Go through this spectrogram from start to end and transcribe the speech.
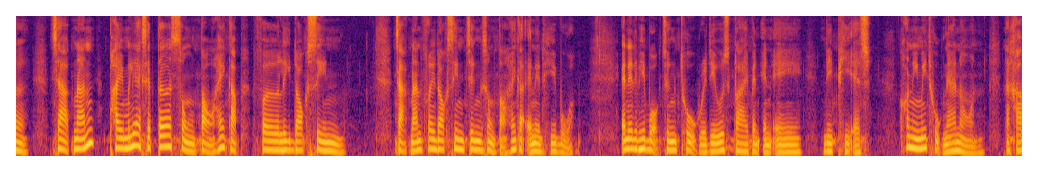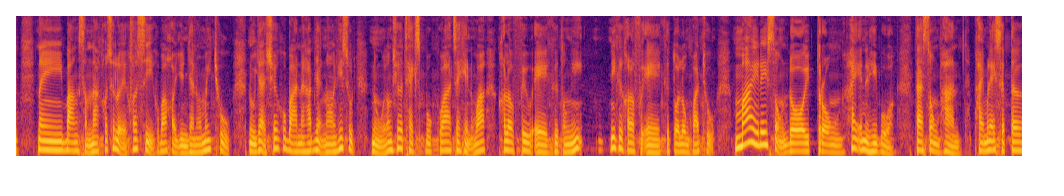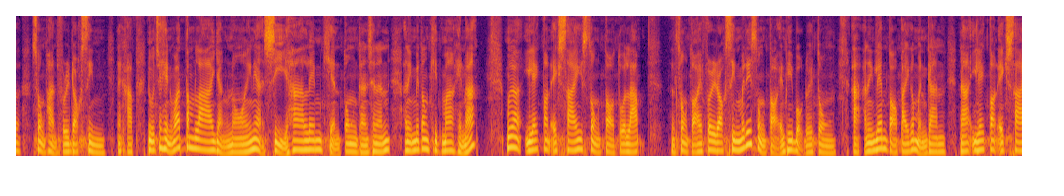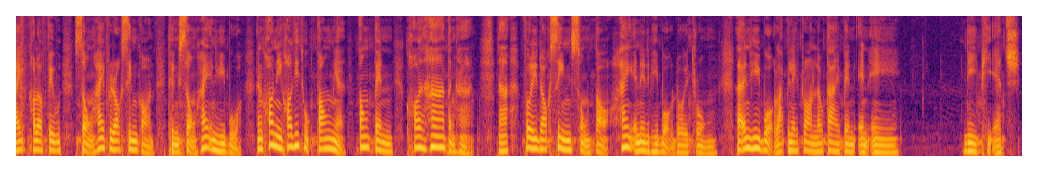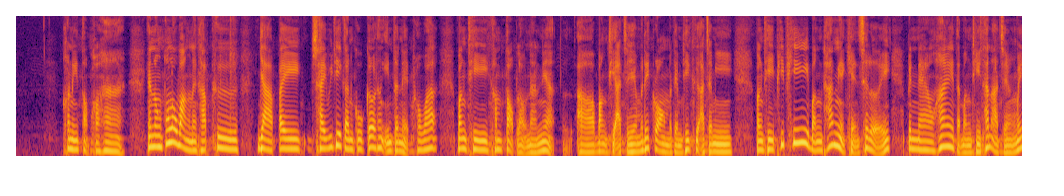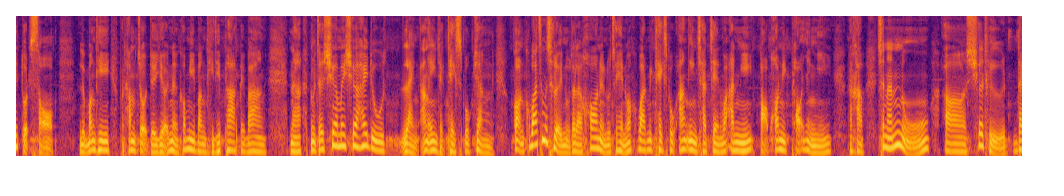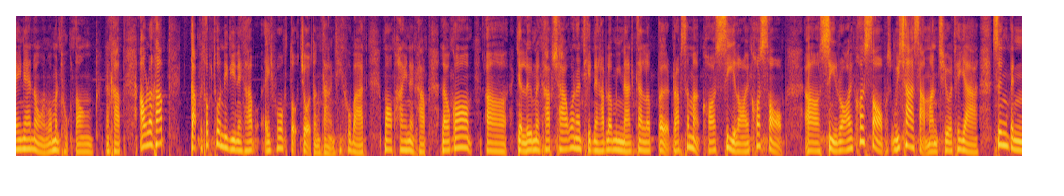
จากนั้น primary acceptor ส่งต่อให้กับ ferredoxin จากนั้น ferredoxin จึงส่งต่อให้กับ NADP บวก NADP บวกจึงถูก reduce กลายเป็น NADPH ข้อนี้ไม่ถูกแน่นอนนะครับ ในบางสำนักเขาเฉลยข้อ4ครูบาขอยืนยันว่าไม่ถูก หนูอย่าเชื่อครูบานะครับ อย่างน้อยที่สุดหนูต้องเชื่อ textbook ว่าจะเห็นว่า chlorophyll A คือตรงนี้นี่คือ chlorophyll A คือตัวลงวัตถุ ไม่ได้ส่งโดยตรงให้ NAD บวก แต่ส่งผ่าน primary acceptor ส่งผ่าน ferredoxin นะครับหนูจะเห็นว่าตำราอย่างน้อยเนี่ยสี่ห้าเล่มเขียนตรงกัน ฉะนั้น อันนี้ไม่ต้องคิดมากเห็นไหมเมื่ออิเล็กตรอน excite ส่งต่อตัวรับ ส่งต่อให้ ferredoxin ไม่ได้ส่งต่อ NP บวกโดยตรง อะ อันนี้เล่มต่อไปก็เหมือนกันนะอิเล็กตรอน excite chlorophyll ส่งให้ ferredoxin ก่อน ถึงส่งให้ NP บวกงั้นข้อนี้ข้อที่ถูกต้องเนี่ย ต้องเป็นข้อ 5 ต่างหากนะ ferredoxin ส่งต่อให้ NADP บวกโดยตรง และ NP บวกรับอิเล็กตรอนแล้วกลายเป็น NADPH ข้อนี้ตอบข้อ5ยังน้องต้องระวังนะครับ คืออย่าไปใช้วิธีการ Google ทางอินเทอร์เน็ต เพราะว่าบางทีคำตอบเหล่านั้นเนี่ยบางทีอาจจะยังไม่ได้กรองมาเต็มที่ คืออาจจะมีบางทีพี่ๆ บางท่านเนี่ยเขียนเฉลย เป็นแนวให้ แต่บางทีท่านอาจจะยังไม่ตรวจสอบ หรือบางทีพอทำโจทย์เยอะๆเนี่ยก็มีบางทีที่พลาดไปบ้างนะหนูจะเชื่อไม่เชื่อให้ดูแหล่งอ้างอิงจาก textbook อย่างก่อนครูบาจะมาเฉลยหนูแต่ละข้อเนี่ยหนูจะเห็นว่าครูบามี textbook อ้างอิงชัดเจนว่าอันนี้ตอบข้อนี้เพราะอย่างนี้นะครับฉะนั้นหนูเชื่อถือได้แน่นอนว่ามันถูกต้องนะครับเอาละครับกลับไปทบทวนดีๆนะครับไอ้พวกโจทย์ต่างๆ ที่ครูบาสมอบให้นะครับ แล้วก็ออย่าลืมนะครับเช้าวันอาทิตย์นะครับ เรามีนัดกันเราเปิดรับสมัครคอร์ส 400 ข้อสอบอ400 ข้อสอบ วิชาสามัญชีววิทยา ซึ่งเป็น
